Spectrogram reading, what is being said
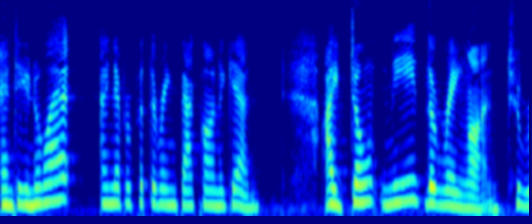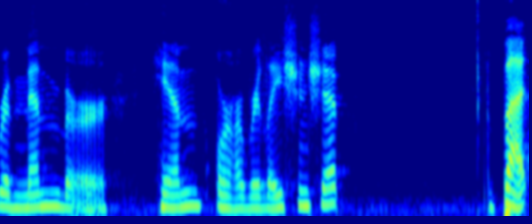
And do you know what? I never put the ring back on again. I don't need the ring on to remember him or our relationship. But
